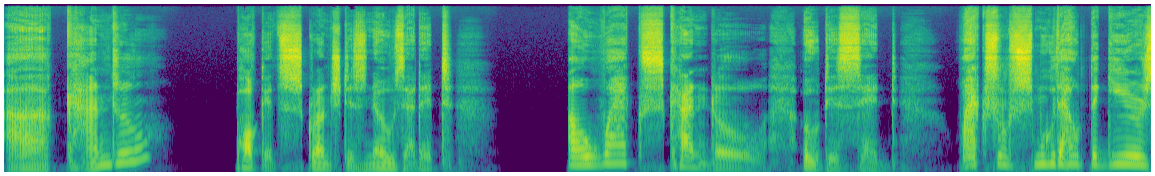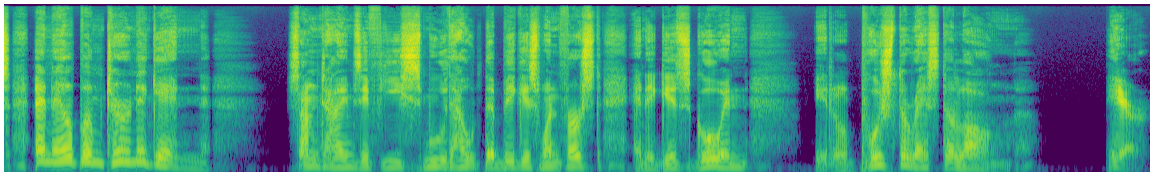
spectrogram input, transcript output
A candle? Pockets scrunched his nose at it. A wax candle, Otis said. Wax'll smooth out the gears and help 'em turn again. Sometimes if ye smooth out the biggest one first and it gets going, It'll push the rest along. Here,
